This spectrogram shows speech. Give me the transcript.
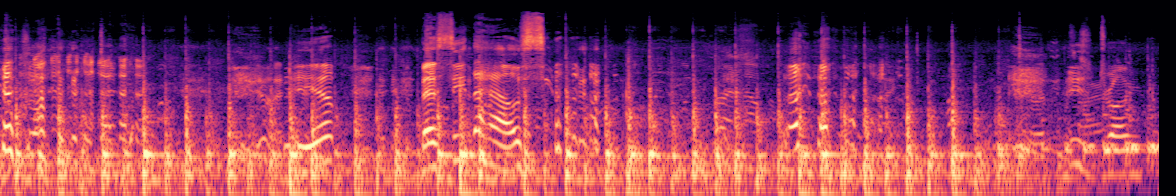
yep. Best seat in the house. He's drunk.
